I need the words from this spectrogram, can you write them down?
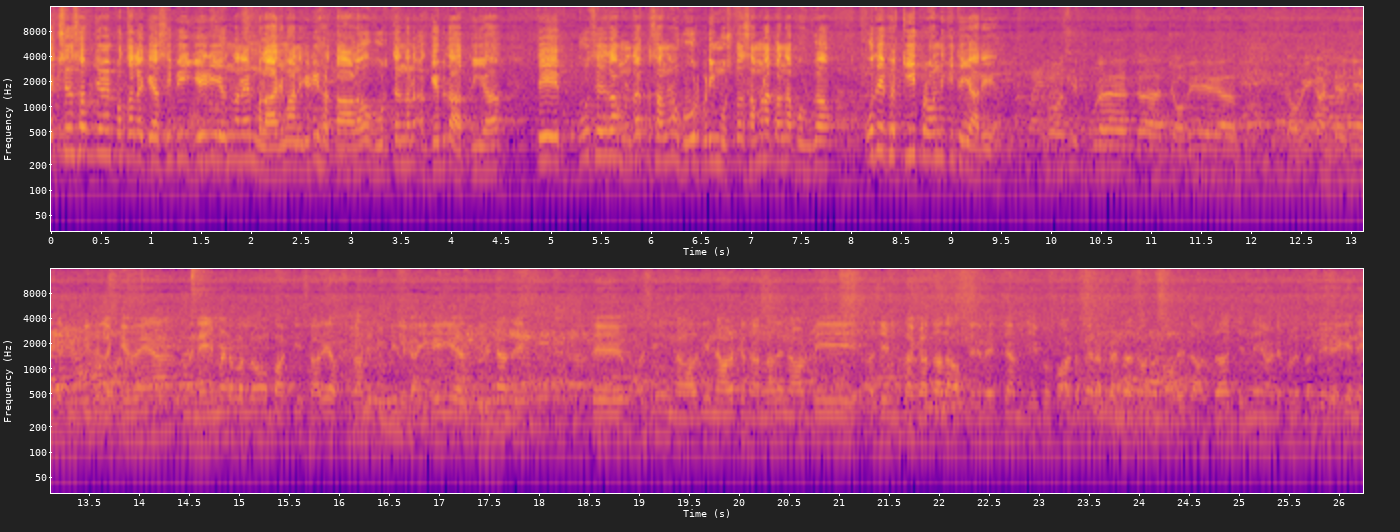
ਐਕਸ਼ਨ ਸਾਹਿਬ ਜਿਵੇਂ ਪਤਾ ਲੱਗਿਆ ਸੀ ਵੀ ਜਿਹੜੀ ਉਹਨਾਂ ਨੇ ਮੁਲਾਜ਼ਮਾਂ ਨੇ ਜਿਹੜੀ ਹੜਤਾਲ ਆ ਉਹ ਹੋਰ ਤਿੰਨ ਦਿਨ ਅੱਗੇ ਵਧਾ ਦਿੱਤੀ ਆ ਤੇ ਉਸ ਹਿਸਾਬ ਨਾਲ ਤਾਂ ਕਿਸਾਨਾਂ ਨੂੰ ਹੋਰ ਬੜੀ ਮੁਸ਼ਕਲ ਦਾ ਸਾਹਮਣਾ ਕਰਨਾ ਪਊਗਾ। ਉਹਦੇ ਫਿਰ ਕੀ ਪ੍ਰਬੰਧ ਕੀਤੇ ਜਾ ਰਹੇ ਆ? ਅਸੀਂ ਪੂਰਾ ਅ, 24 ਅ, 24 ਘੰਟੇ ਅਸੀਂ ਇਸ ਡਿਊਟੀ ਤੇ ਲੱਗੇ ਹੋਏ ਆ। ਮੈਨੇਜਮੈਂਟ ਵੱਲੋਂ ਬਾਕੀ ਸਾਰੇ ਅਫਸਰਾਂ ਦੀ ਡਿਊਟੀ ਲਗਾਈ ਗਈ ਹੈ ਗ੍ਰਿਡਾਂ ਤੇ ਤੇ ਅਸੀਂ ਨਾਲ ਦੀ ਨਾਲ ਕਿਸਾਨਾਂ ਦੇ ਨਾਲ ਵੀ ਅਸੀਂ ਲਗਾਤਾਰ ਰਾਬਤੇ ਦੇ ਵਿੱਚ ਹਾਂ ਵੀ ਜੇ ਕੋਈ ਫਾਲਟ ਵਗੈਰਾ ਪੈਂਦਾ ਸਾਨੂੰ ਨੌਲੇਜ ਦੱਸਦਾ, ਜਿੰਨੇ ਸਾਡੇ ਕੋਲੇ ਬੰਦੇ ਹੈਗੇ ਨੇ,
